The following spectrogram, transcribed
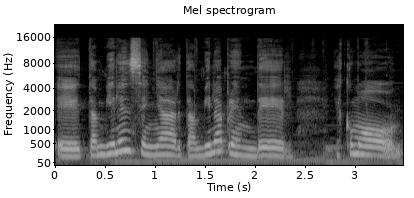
eh, también enseñar, también aprender. Es como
